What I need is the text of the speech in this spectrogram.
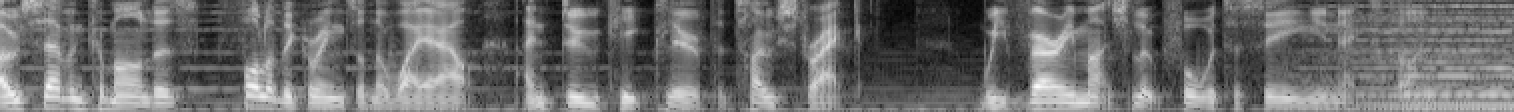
0 7 CMDRs follow the greens on the way out and do keep clear of the toast rack. We very much look forward to seeing you next time.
